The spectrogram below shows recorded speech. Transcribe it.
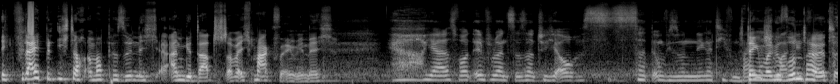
ich, vielleicht bin ich doch immer persönlich angedatscht, aber ich mag es irgendwie nicht. Ja, ja, das Wort Influencer ist natürlich auch, es, es hat irgendwie so einen negativen Ich denke mal. Gesundheit.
